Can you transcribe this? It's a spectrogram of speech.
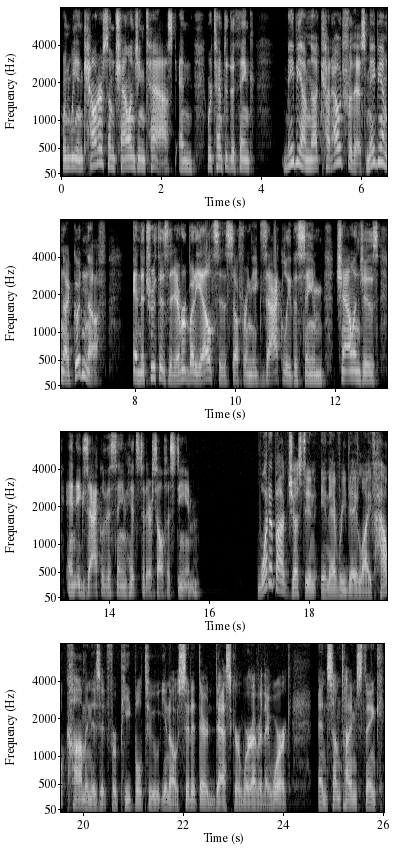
when we encounter some challenging task and we're tempted to think, maybe I'm not cut out for this, maybe I'm not good enough. And the truth is that everybody else is suffering exactly the same challenges and exactly the same hits to their self esteem. What about just in, in everyday life? How common is it for people to, you know, sit at their desk or wherever they work and sometimes think,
